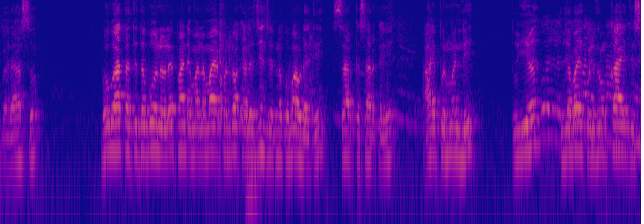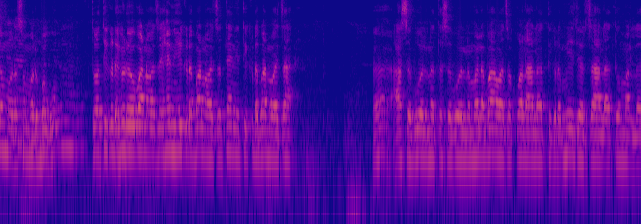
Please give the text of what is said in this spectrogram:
बरं असो. बघू आता तिथं बोलवलंय पांड्या मला माया पण डोक्याला झंझट नको बावड्या ते. सारखं सारखं हे. आई पण म्हणली तू ये तुझ्या बायकोला घेऊन काय ते समोर बघू. तो तिकडे व्हिडिओ बनवायचा ह्याने इकडे बनवायचा त्याने तिकडे बनवायचा. असं बोलणं तसं बोलणं. मला भावाचा कॉल आला तिकडं मेजरचा आला तो म्हणला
